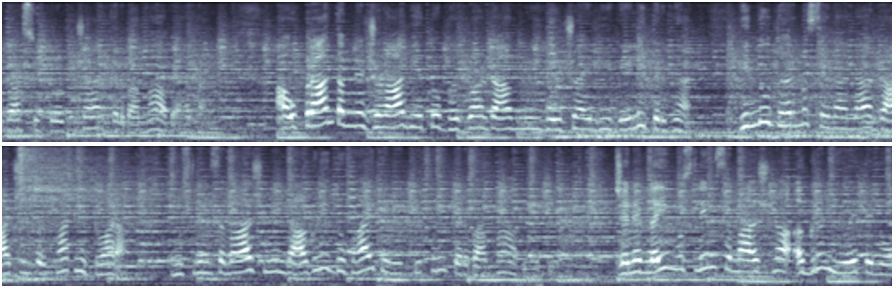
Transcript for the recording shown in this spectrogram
એવા સૂત્રોચ્ચાર કરવામાં આવ્યા હતા. આ ઉપરાંત તમને જણાવીએ તો ભગવાન રામની યોજાયેલી રેલી દરમિયાન હિન્દુ ધર્મ સેનાના રાજન ત્રિપાઠી દ્વારા મુસ્લિમ સમાજની લાગણી દુભાય તેવી ટિપ્પણી કરવામાં આવી હતી. જેને લઈ મુસ્લિમ સમાજના અગ્રણીઓએ તેનો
